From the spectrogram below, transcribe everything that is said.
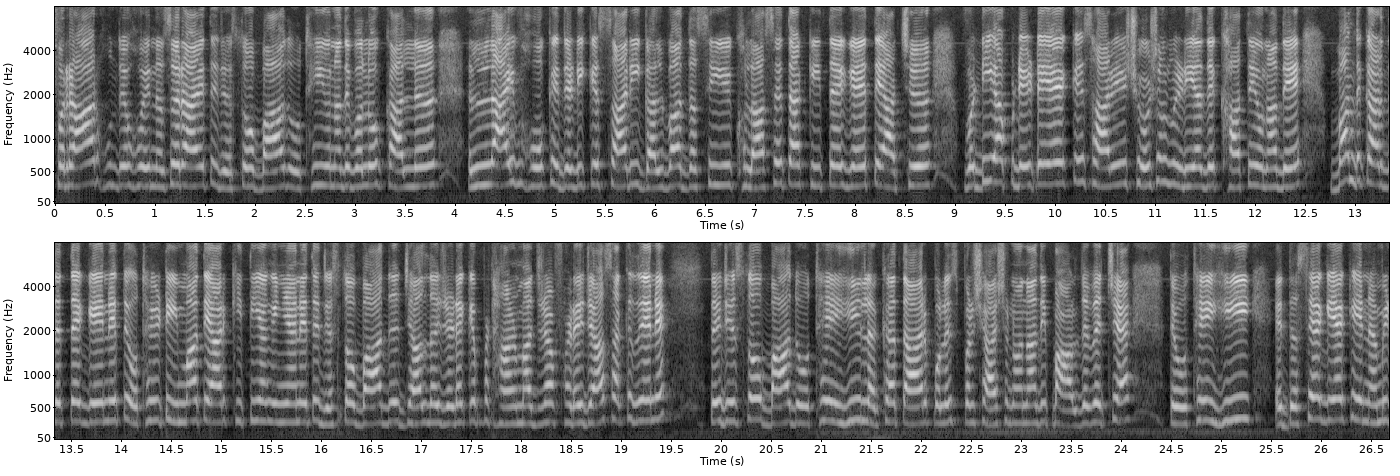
ਫਰਾਰ ਹੁੰਦੇ ਹੋਏ ਨਜ਼ਰ ਆਏ ਤੇ ਜਿਸ ਤੋਂ ਬਾਅਦ ਉੱਥੇ ਹੀ ਉਹਨਾਂ ਦੇ ਵੱਲੋਂ ਕੱਲ ਲਾਈਵ ਹੋ ਕੇ ਜਿਹੜੀ ਕਿ ਸਾਰੀ ਗੱਲਬਾਤ ਦੱਸੀ ਗਈ, ਖੁਲਾਸੇ ਤੱਕ ਕੀਤੇ ਗਏ ਤੇ ਅੱਜ ਵੱਡੀ ਅਪਡੇਟ ਇਹ ਹੈ ਕਿ ਸਾਰੇ ਸੋਸ਼ਲ ਮੀਡੀਆ ਦੇ ਖਾਤੇ ਉਹਨਾਂ ਦੇ ਬੰਦ ਕਰ ਦਿੱਤੇ ਗਏ ਨੇ ਤੇ ਉੱਥੇ ਹੀ ਟੀਮਾਂ ਤਿਆਰ ਕੀਤੀਆਂ ਗਈਆਂ ਨੇ ਤੇ ਜਿਸ ਤੋਂ ਬਾਅਦ ਜਲਦ ਜਿਹੜੇ ਕਿ ਪਠਾਨ ਮਾਜਰਾ ਫੜੇ ਜਾ ਸਕਦੇ ਨੇ ਤੇ ਜਿਸ ਤੋਂ ਬਾਅਦ ਉਥੇ ਹੀ ਲਗਾਤਾਰ ਪੁਲਿਸ ਪ੍ਰਸ਼ਾਸਨ ਉਹਨਾਂ ਦੀ ਭਾਲ ਦੇ ਵਿੱਚ ਹੈ ਤੇ ਉਥੇ ਹੀ ਇਹ ਦੱਸਿਆ ਗਿਆ ਕਿ ਨਵੀਂ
